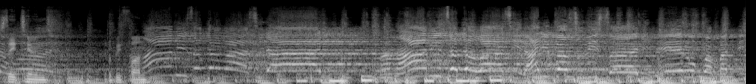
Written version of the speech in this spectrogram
Stay tuned; it'll be fun. Jojo wasirari pa sumisari, meru pa mati.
